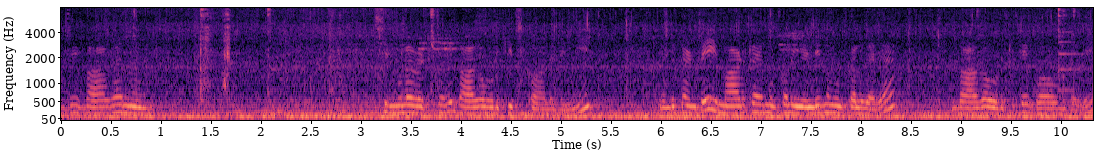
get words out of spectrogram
ఇది బాగా ను- సిమ్లో పెట్టుకొని బాగా ఉడికించుకోవాలి దీన్ని. ఎందుకంటే ఈ మామిడికాయ ముక్కలు ఎండిన ముక్కలు కదా బాగా ఉడికితే బాగుంటుంది.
